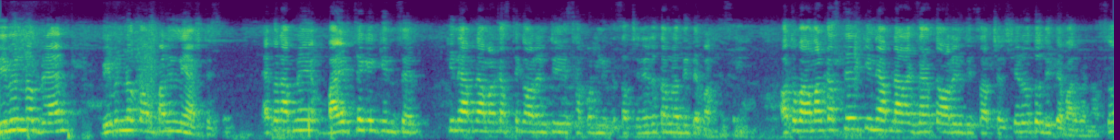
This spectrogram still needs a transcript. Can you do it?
বিভিন্ন ব্র্যান্ড বিভিন্ন কোম্পানি নিয়ে আসতেছে। এখন আপনি বাইরে থেকে কিনছেন, কিনে আপনি আমার কাছ থেকে ওয়ারেন্টি সাপোর্ট নিতে চাচ্ছেন, এটা তো আমরা দিতে পারতেছি না। অথবা আমার কাছ থেকে কিনে আপনি আরেক জায়গাতে ওয়ারেন্টি চাচ্ছেন, সেটাও তো দিতে পারবে না। সো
